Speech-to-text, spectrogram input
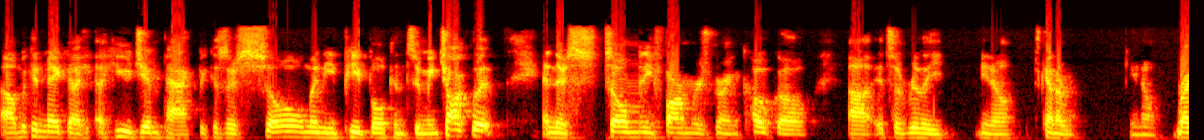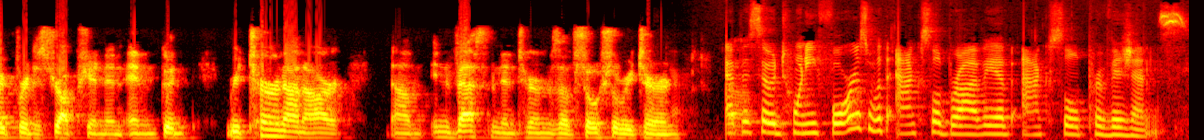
uh, we can make a, a, huge impact because there's so many people consuming chocolate and there's so many farmers growing cocoa. Uh, it's a really, you know, it's kind of, you know, ripe for disruption and, and good return on our um, investment in terms of social return. Episode 24 is with Axel Brave of Axel Provisions.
